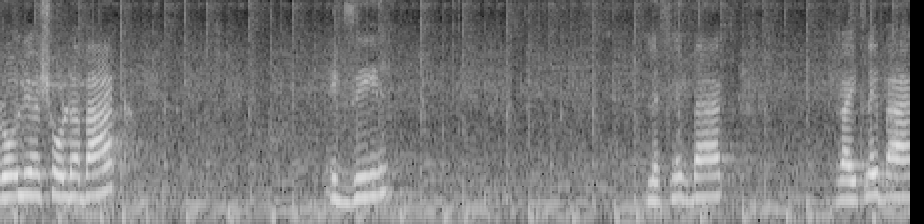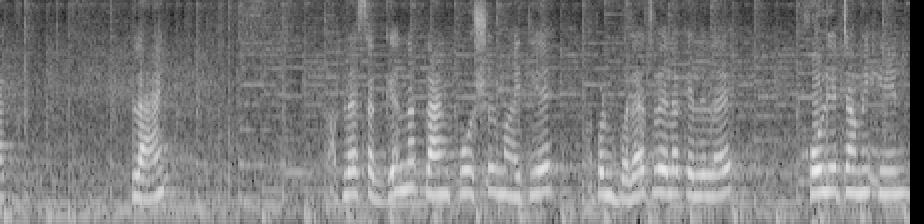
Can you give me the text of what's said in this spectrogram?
roll your shoulder back Exhale. Left leg back right leg back plank आपल्या सगळ्यांना प्लँक पोश्चर माहिती आहे. आपण बऱ्याच वेळेला केलेलं आहे. Hold your tummy in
